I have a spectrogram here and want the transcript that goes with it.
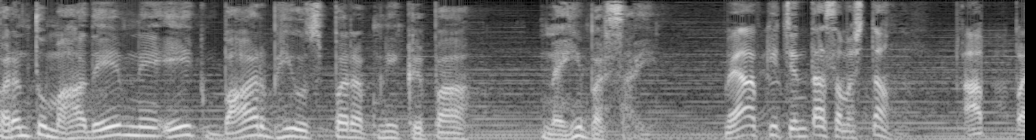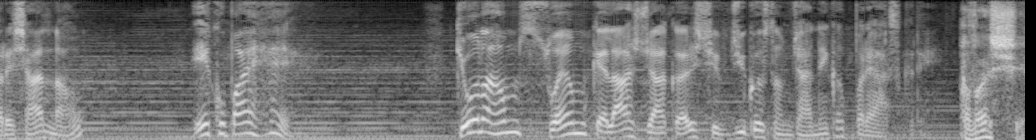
परंतु महादेव ने एक बार भी उस पर अपनी कृपा नहीं बरसाई। मैं आपकी चिंता समझता हूँ। आप परेशान ना हो। एक उपाय है। क्यों ना हम स्वयं कैलाश जाकर शिव जी को समझाने का प्रयास करें। अवश्य।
